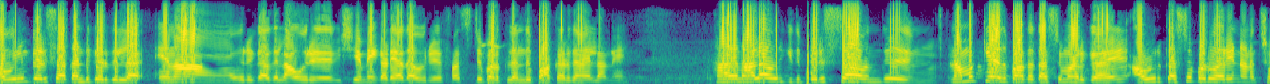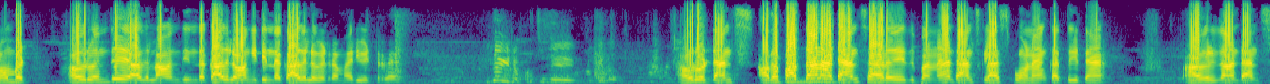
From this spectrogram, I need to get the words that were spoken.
அவரும் பெருசா கண்டுக்கிறது இல்ல ஏன்னா அவருக்கு அதெல்லாம் ஒரு விஷயமே கிடையாது. அவரு ஃபர்ஸ்ட் படத்துல இருந்து பாக்குறது எல்லாமே. அதனால அவருக்கு இது பெருசா வந்து நமக்கே அது பார்க்க கஷ்டமா இருக்கு. அவர் கஷ்டப்படுவாரேன்னு நினைச்சோம் பட் அவர் வந்து அதெல்லாம் வந்து இந்த காதுல வாங்கிட்டு இந்த காதுல விடுற மாதிரி விட்டுறாரு. அவரோட டான்ஸ் அதை பார்த்து தான் நான் டான்ஸ் ஆட இது பண்ணேன் டான்ஸ் கிளாஸ் போனேன் கத்துக்கிட்டேன். அவர் தான் டான்ஸ்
